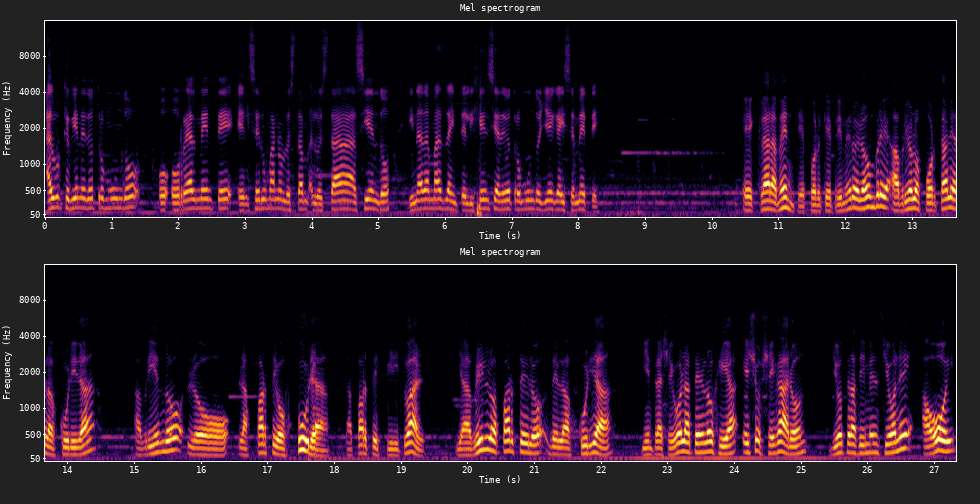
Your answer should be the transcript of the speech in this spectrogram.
algo que viene de otro mundo o, realmente el ser humano lo está, lo está haciendo y nada más la inteligencia de otro mundo llega y se mete. Eh, claramente, porque primero el hombre abrió los portales a la oscuridad, abriendo lo, la parte oscura, la parte espiritual, y abrir la parte de, de la oscuridad, mientras llegó la tecnología, ellos llegaron de otras dimensiones a hoy.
